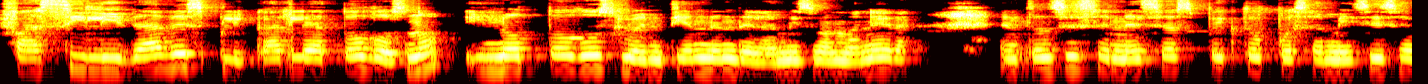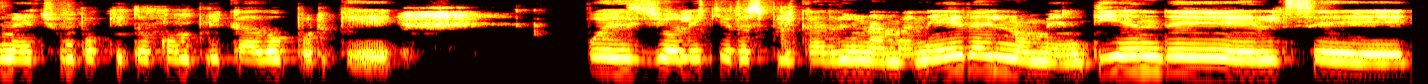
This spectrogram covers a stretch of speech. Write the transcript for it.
facilidad de explicarle a todos, ¿no? Y no todos lo entienden de la misma manera. Entonces, en ese aspecto, pues a mí sí se me ha hecho un poquito complicado porque pues yo le quiero explicar de una manera, él no me entiende, él se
